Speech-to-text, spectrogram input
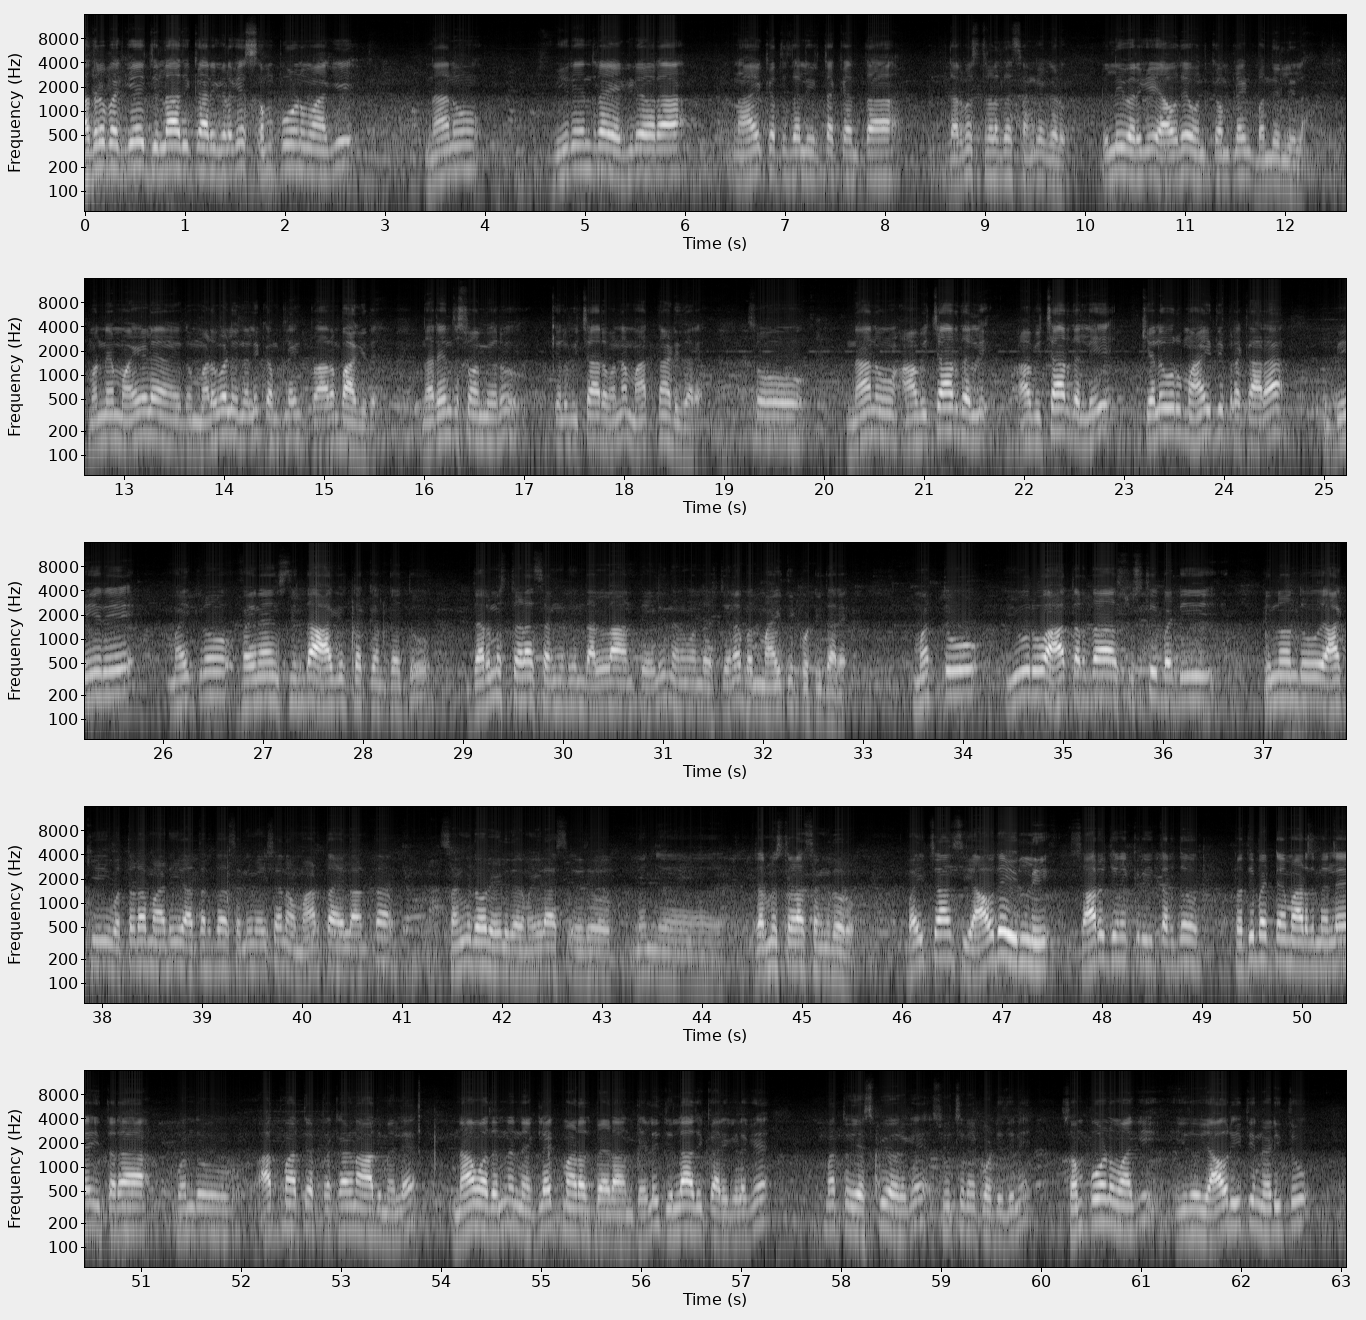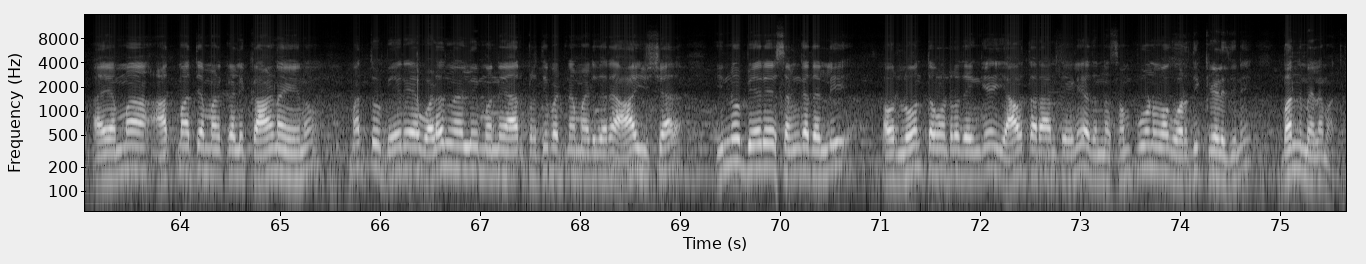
ಅದರ ಬಗ್ಗೆ ಜಿಲ್ಲಾಧಿಕಾರಿಗಳಿಗೆ ಸಂಪೂರ್ಣವಾಗಿ ನಾನು ವೀರೇಂದ್ರ ಹೆಗ್ಡೆಯವರ ನಾಯಕತ್ವದಲ್ಲಿ ಇರ್ತಕ್ಕಂಥ ಧರ್ಮಸ್ಥಳದ ಸಂಘಗಳು ಇಲ್ಲಿವರೆಗೆ ಯಾವುದೇ ಒಂದು ಕಂಪ್ಲೇಂಟ್ ಬಂದಿರಲಿಲ್ಲ. ಮೊನ್ನೆ ಮಹಿಳೆ ಇದು ಮಳವಳ್ಳಿನಲ್ಲಿ ಕಂಪ್ಲೇಂಟ್ ಪ್ರಾರಂಭ ಆಗಿದೆ. ನರೇಂದ್ರ ಸ್ವಾಮಿಯವರು ಕೆಲವು ವಿಚಾರವನ್ನು ಮಾತನಾಡಿದ್ದಾರೆ. ಸೊ ನಾನು ಆ ವಿಚಾರದಲ್ಲಿ ಆ ವಿಚಾರದಲ್ಲಿ ಕೆಲವರು ಮಾಹಿತಿ ಪ್ರಕಾರ ಬೇರೆ ಮೈಕ್ರೋ ಫೈನಾನ್ಸ್ನಿಂದ ಆಗಿರ್ತಕ್ಕಂಥದ್ದು ಧರ್ಮಸ್ಥಳ ಸಂಘದಿಂದ ಅಲ್ಲ ಅಂತೇಳಿ ನನಗೊಂದಷ್ಟು ಜನ ಬಂದು ಮಾಹಿತಿ ಕೊಟ್ಟಿದ್ದಾರೆ. ಮತ್ತು ಇವರು ಆ ಥರದ ಸುಸ್ತಿ ಬಡ್ಡಿ ಇನ್ನೊಂದು ಹಾಕಿ ಒತ್ತಡ ಮಾಡಿ ಆ ಥರದ ಸನ್ನಿವೇಶ ನಾವು ಮಾಡ್ತಾ ಇಲ್ಲ ಅಂತ ಸಂಘದವ್ರು ಹೇಳಿದ್ದಾರೆ, ಮಹಿಳಾ ಇದು ಧರ್ಮಸ್ಥಳ ಸಂಘದವರು. ಬೈ ಚಾನ್ಸ್ ಯಾವುದೇ ಇರಲಿ, ಸಾರ್ವಜನಿಕರು ಈ ಥರದ್ದು ಪ್ರತಿಭಟನೆ ಮಾಡಿದ ಮೇಲೆ ಈ ಥರ ಒಂದು ಆತ್ಮಹತ್ಯೆ ಪ್ರಕರಣ ಆದಮೇಲೆ ನಾವು ಅದನ್ನು ನೆಗ್ಲೆಕ್ಟ್ ಮಾಡೋದು ಬೇಡ ಅಂತೇಳಿ ಜಿಲ್ಲಾಧಿಕಾರಿಗಳಿಗೆ ಮತ್ತು ಎಸ್ ಪಿ ಅವರಿಗೆ ಸೂಚನೆ ಕೊಟ್ಟಿದ್ದೀನಿ. ಸಂಪೂರ್ಣವಾಗಿ ಇದು ಯಾವ ರೀತಿ ನಡೀತು, ಆ ಅಮ್ಮ ಆತ್ಮಹತ್ಯೆ ಮಾಡ್ಕೊಳ್ಳಿ ಕಾರಣ ಏನು, ಮತ್ತು ಬೇರೆ ಒಳಲಿನಲ್ಲಿ ಮೊನ್ನೆ ಯಾರು ಪ್ರತಿಭಟನೆ ಮಾಡಿದ್ದಾರೆ, ಆ ವಿಷಯ ಇನ್ನೂ ಬೇರೆ ಸಂಘದಲ್ಲಿ ಅವ್ರು ಲೋನ್ ತೊಗೊಂಡಿರೋದು ಹೆಂಗೆ, ಯಾವ ಥರ ಅಂತೇಳಿ ಅದನ್ನು ಸಂಪೂರ್ಣವಾಗಿ ವರದಿ ಕೇಳಿದ್ದೀನಿ. ಬಂದ ಮೇಲೆ ಮಾತ್ರ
